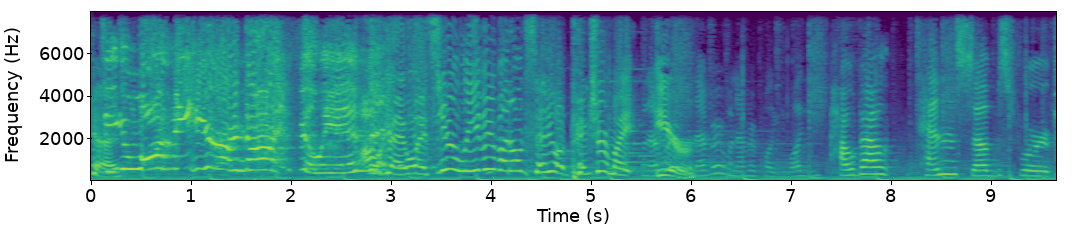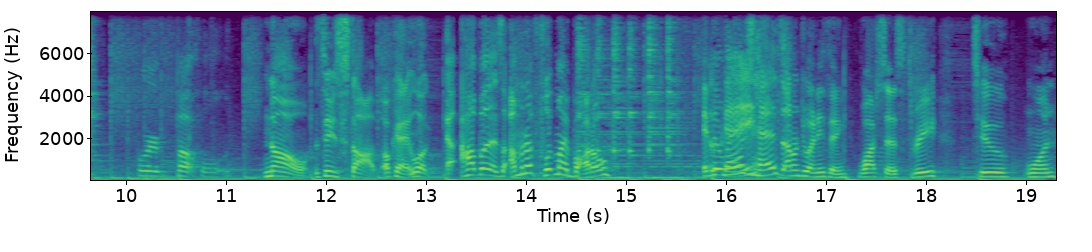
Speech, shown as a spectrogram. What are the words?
Do you want me here or not, Filian? Okay, wait, so you're leaving if I don't send you a picture of my Whenever, ear? whenever, whever, Puggy Wuggy. How about 10 subs for for butthole? No, dude, stop. Okay, look, how about this? I'm gonna flip my bottle. If it Okay. lands heads, I don't do anything. Watch this. Three, two, one.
